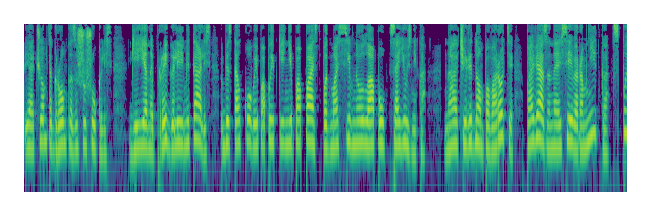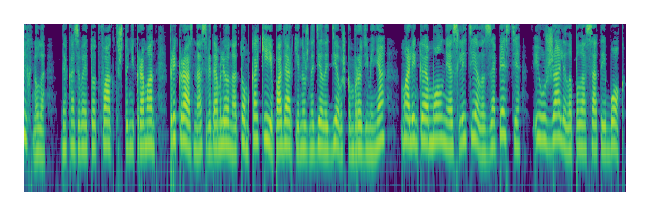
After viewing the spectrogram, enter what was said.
и о чем-то громко зашушукались. Гиены прыгали и метались в бестолковой попытке не попасть под массивную лапу союзника. На очередном повороте повязанная севером нитка вспыхнула, доказывая тот факт, что некромант прекрасно осведомлен о том, какие подарки нужно делать девушкам вроде меня, маленькая молния слетела с запястья и ужалила полосатый бок.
